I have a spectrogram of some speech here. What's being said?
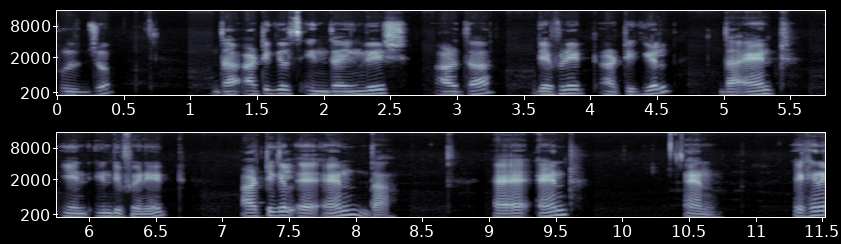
প্রযোজ্য। The articles in the English are the definite article the and in indefinite article a an the and an এখানে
